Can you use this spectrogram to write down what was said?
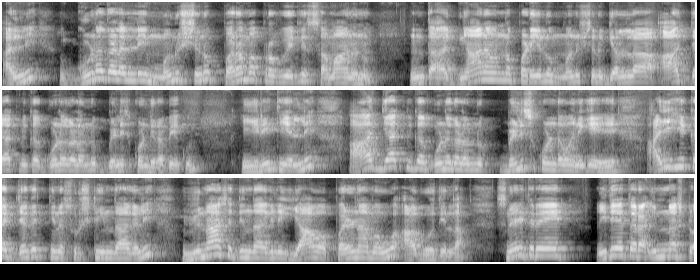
ಅಲ್ಲಿ ಗುಣಗಳಲ್ಲಿ ಮನುಷ್ಯನು ಪರಮಪ್ರಭುವಿಗೆ ಸಮಾನನು. ಇಂತಹ ಜ್ಞಾನವನ್ನು ಪಡೆಯಲು ಮನುಷ್ಯನು ಎಲ್ಲ ಆಧ್ಯಾತ್ಮಿಕ ಗುಣಗಳನ್ನು ಬೆಳೆಸಿಕೊಂಡಿರಬೇಕು. ಈ ರೀತಿಯಲ್ಲಿ ಆಧ್ಯಾತ್ಮಿಕ ಗುಣಗಳನ್ನು ಬೆಳೆಸಿಕೊಂಡವನಿಗೆ ಐಹಿಕ ಜಗತ್ತಿನ ಸೃಷ್ಟಿಯಿಂದಾಗಲಿ ವಿನಾಶದಿಂದಾಗಲಿ ಯಾವ ಪರಿಣಾಮವೂ ಆಗುವುದಿಲ್ಲ. ಸ್ನೇಹಿತರೆ ಇದೇ ಥರ ಇನ್ನಷ್ಟು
